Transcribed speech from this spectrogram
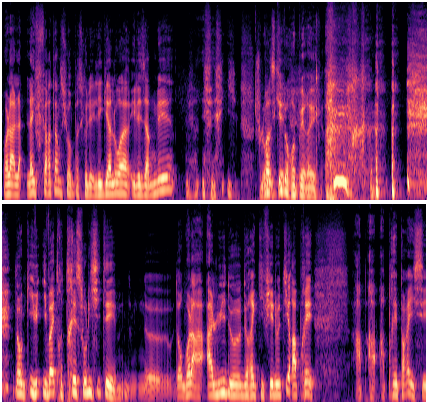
Voilà, là, il faut faire attention parce que les, Gallois et les Anglais, je pense qu'ils le repérer. Donc il, va être très sollicité. Euh, donc voilà, à lui de, rectifier le tir. Après, après, pareil, c'est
